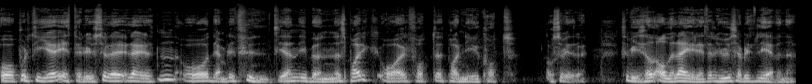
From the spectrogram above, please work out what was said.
Og politiet etterlyser le- leiligheten, og den blir funnet igjen i Bøndenes park og har fått et par nye kott osv. Så, videre. så viser det at alle leiligheter og hus er blitt levende.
